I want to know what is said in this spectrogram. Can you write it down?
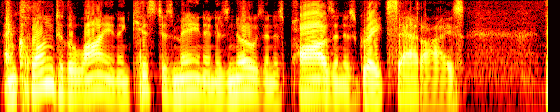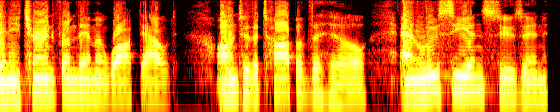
and clung to the lion and kissed his mane and his nose and his paws and his great sad eyes. Then he turned from them and walked out onto the top of the hill, and Lucy and Susan,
